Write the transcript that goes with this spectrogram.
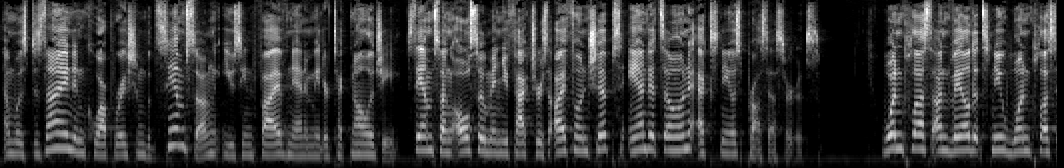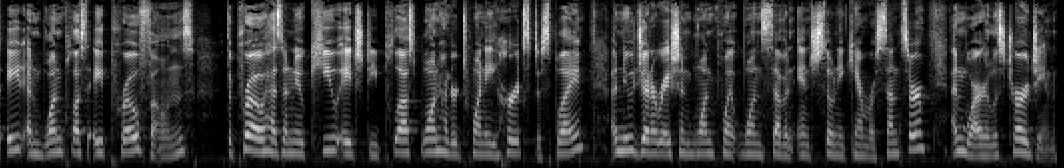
and was designed in cooperation with Samsung using 5 nanometer technology. Samsung also manufactures iPhone chips and its own Exynos processors. OnePlus unveiled its new OnePlus 8 and OnePlus 8 Pro phones. The Pro has a new QHD Plus 120 Hz display, a new generation 1.17 inch Sony camera sensor, and wireless charging.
